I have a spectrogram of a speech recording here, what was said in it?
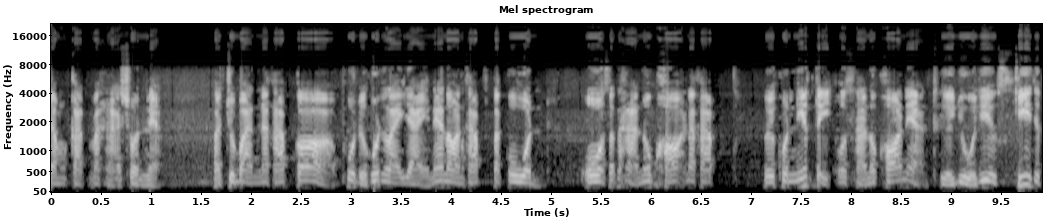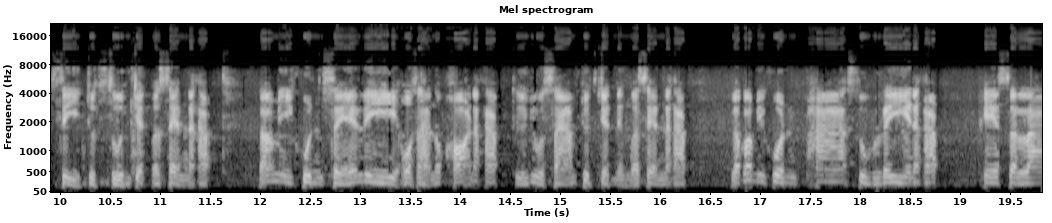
จำกัดมหาชนเนี่ย ปัจจุบันนะครับ ก็พูดถึงหุ้นรายใหญ่แน่นอนครับตระกูลโอสถานุเคราะห์นะครับ โดยคุณนิติโอสถานุเคราะห์เนี่ยถืออยู่ที่ 24.07%นะครับแล้วมีคุณเสรีโอสถานุเคราะห์นะครับ ถืออยู่ 3.71%นะครับแล้วก็มีคุณพาสุรีนะครับ เพสลา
